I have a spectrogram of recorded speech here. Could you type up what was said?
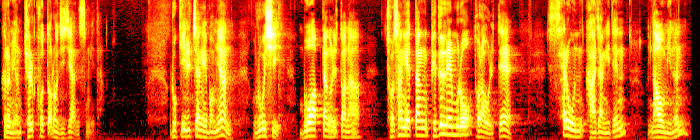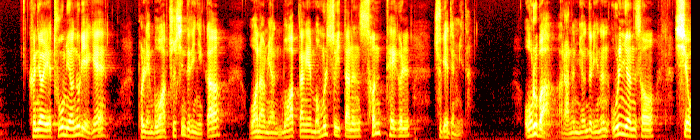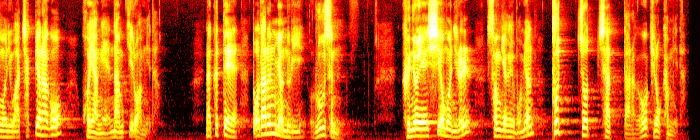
그러면 결코 떨어지지 않습니다. 룻기 1장에 보면 룻이 모압 땅을 떠나 조상의 땅 베들레헴으로 돌아올 때 새로운 가장이 된 나오미는 그녀의 두 며느리에게 본래 모압 출신들이니까 원하면 모압 땅에 머물 수 있다는 선택을 주게 됩니다. 오르바라는 며느리는 울면서 시어머니와 작별하고 고향에 남기로 합니다. 나 그때 또 다른 며느리 룻은 그녀의 시어머니를 성경에 보면 붙쫓았다라고 기록합니다.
